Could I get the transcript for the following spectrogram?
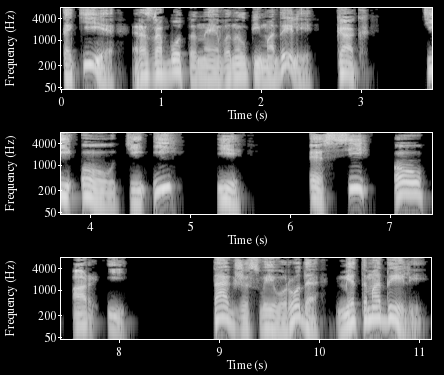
Такие разработанные в НЛП модели, как TOTE и SCORE. Также своего рода метамодели,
